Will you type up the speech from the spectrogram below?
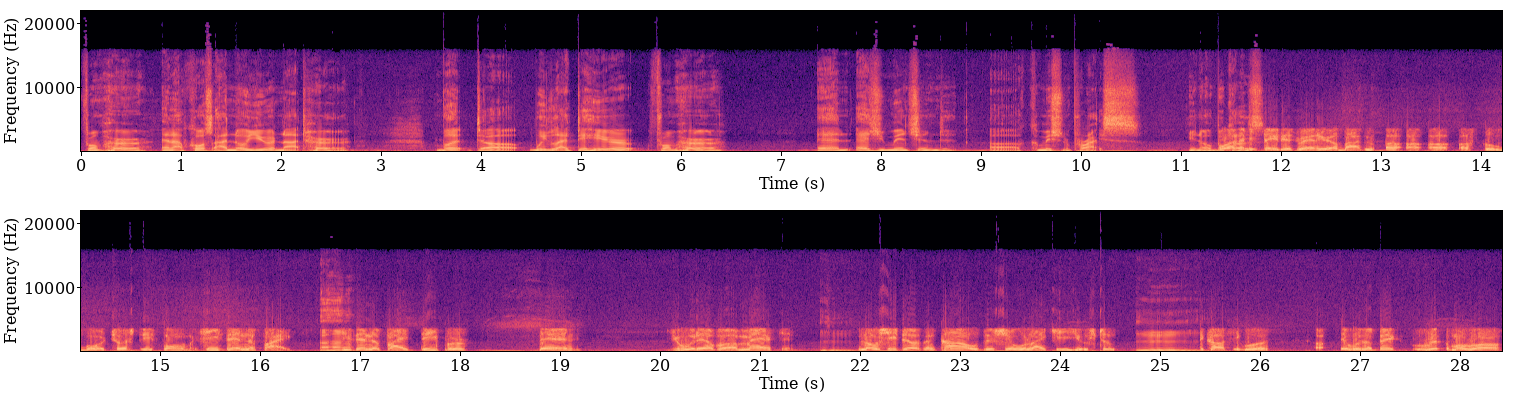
from her, and of course I know you're not her, but uh, we'd like to hear from her, and as you mentioned, uh, Commissioner Price. You know Well, let me say this right here about uh, uh, uh, a school board trustee foreman. She's in the fight. uh-huh. She's in the fight deeper than you would ever imagine. Mm-hmm. No, she doesn't call the show like she used to mm, because she was. Uh, it was a big rigmarole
